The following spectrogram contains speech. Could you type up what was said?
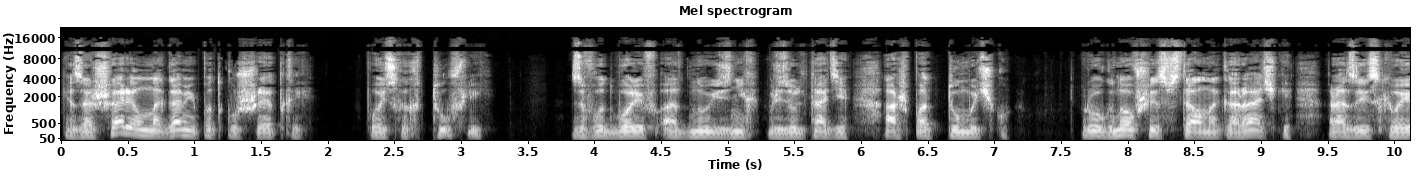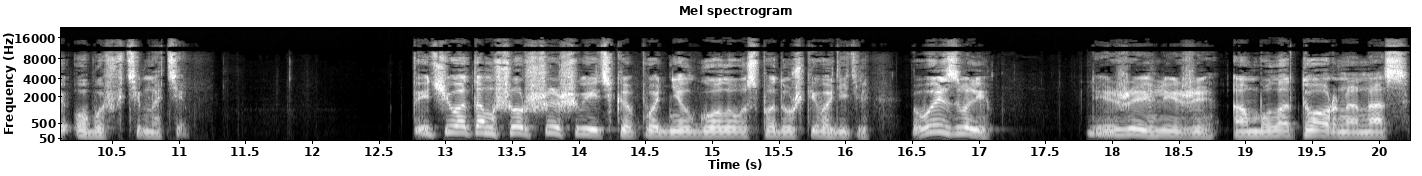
Я зашарил ногами под кушеткой в поисках туфлей, зафутболив одну из них в результате аж под тумбочку. Ругнувшись, встал на карачки, разыскивая обувь в темноте. — Ты чего там шуршишь, Витька? — поднял голову с подушки водитель. — Вызвали? — Лежи, лежи, амбулаторно нас.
